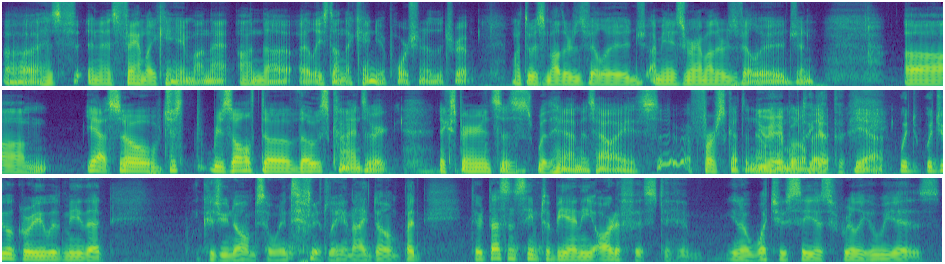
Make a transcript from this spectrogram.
Uh, his and his family came on that on the at least on the Kenya portion of the trip. Went to his mother's village. I mean his grandmother's village, and um, yeah. So just result of those kinds of experiences with him is how I first got to know You him a little to bit. get the- yeah. Would Would you agree with me that because you know him so intimately and I don't, but there doesn't seem to be any artifice to him. You know what you see is really who he is.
